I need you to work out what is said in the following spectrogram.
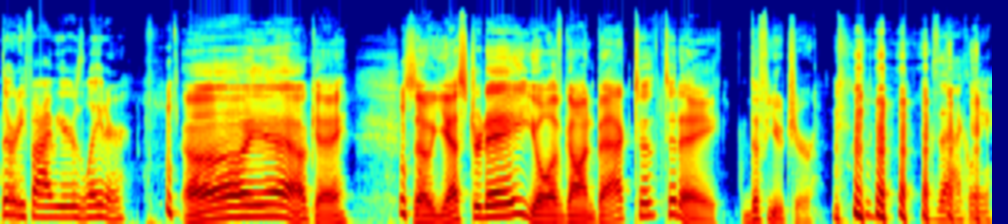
35 years later. oh, yeah. Okay. So yesterday, you'll have gone back to today, the future. Exactly.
